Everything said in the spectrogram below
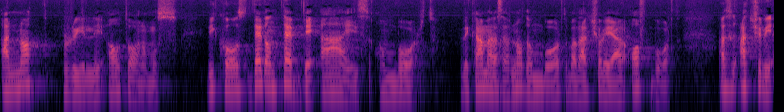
are not really autonomous because they don't have the eyes on board. The cameras are not on board, but actually are off board. As actually,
